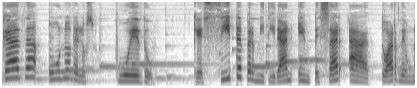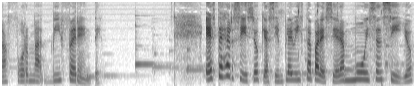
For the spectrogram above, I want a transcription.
cada uno de los puedo, que sí te permitirán empezar a actuar de una forma diferente. Este ejercicio, que a simple vista pareciera muy sencillo,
